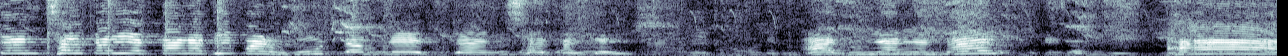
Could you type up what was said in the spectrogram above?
કેન્સર કરી શકતા નથી, પણ હું તમને કેન્સર કરી દઈશ. આ દુનિયાની અંદર, હા,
